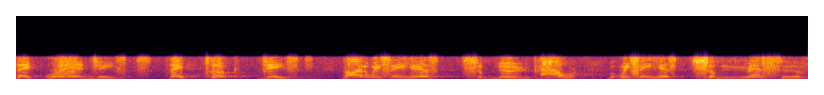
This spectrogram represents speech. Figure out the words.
They led Jesus. They took Jesus. Only do we see his subdued power, but we see his submissive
